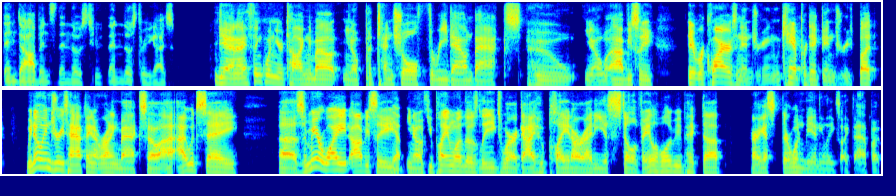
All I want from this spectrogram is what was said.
then Dobbins, then those two, then those three guys. Yeah, and I think when you're talking about you know potential three down backs who you know obviously it requires an injury and we can't predict injuries, but we know injuries happen at running back. So I, I would say Uh, Zamir White, obviously, Yep. you know, if you play in one of those leagues where a guy who played already is still available to be picked up, or I guess there wouldn't be any leagues like that, but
